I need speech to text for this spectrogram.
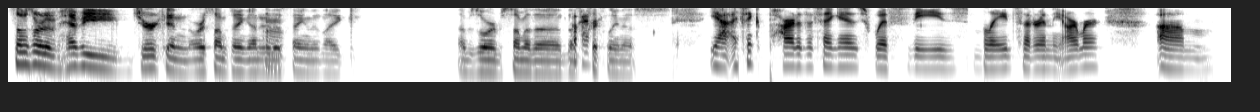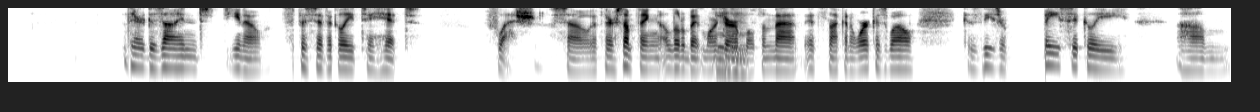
Some sort of heavy jerkin or something under Mhm. this thing that like absorbs some of the the Okay. prickliness. Yeah, I think part of the thing is with these blades that are in the armor, um, they're designed, you know, specifically to hit flesh. So if there's something a little bit more Mhm. durable than that, it's not going to work as well because these are basically um,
